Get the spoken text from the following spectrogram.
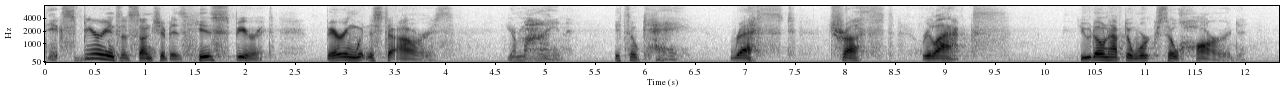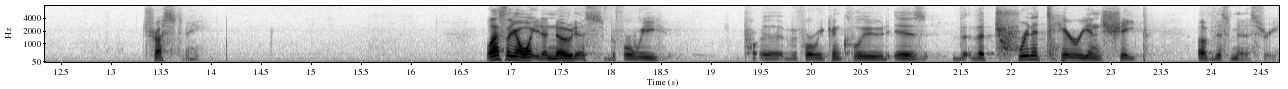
The experience of sonship is His Spirit bearing witness to ours. You're mine. It's okay. Rest, trust, relax. You don't have to work so hard. Trust me. Last thing I want you to notice before we, uh, before we conclude is the, the Trinitarian shape of this ministry.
